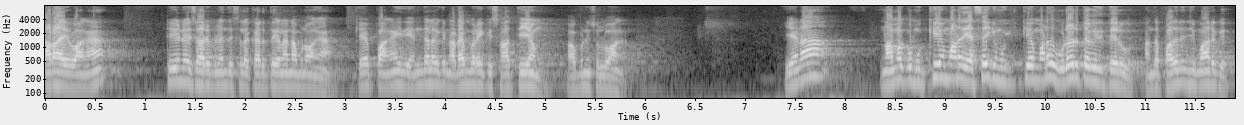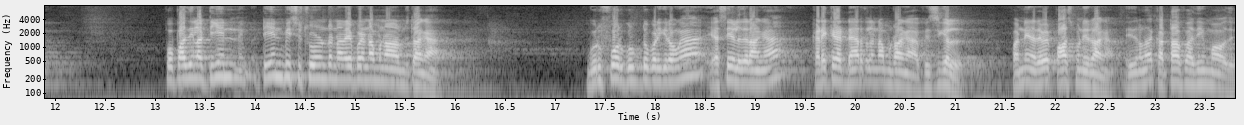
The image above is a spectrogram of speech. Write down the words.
ஆராய்வாங்க. டிஎன்எஸ்ஆர்பிலேருந்து சில கருத்துக்கள்லாம் என்ன பண்ணுவாங்க? கேட்பாங்க இது எந்த அளவுக்கு நடைமுறைக்கு சாத்தியம்? அப்படின்னு சொல்லுவாங்க. ஏன்னா நமக்கு முக்கியமானது எஸ்ஐக்கு முக்கியமானது உடற்தகுதி தேர்வு அந்த பதினஞ்சு மார்க்கு இப்போ பார்த்தீங்கன்னா டிஎன் டிஎன்பிசி ஸ்டூடெண்ட்டு நிறைய பேர் என்ன பண்ண ஆரம்பிச்சிட்டாங்க? குரூப் ஃபோர் குரூப் டூ படிக்கிறவங்க எஸ்ஐ எழுதுறாங்க கிடைக்கிற நேரத்தில் என்ன பண்ணுறாங்க ஃபிசிக்கல் பண்ணி நிறைய பேர் பாஸ் பண்ணிடுறாங்க. இதனால கட் ஆஃப் அதிகமாகுது.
